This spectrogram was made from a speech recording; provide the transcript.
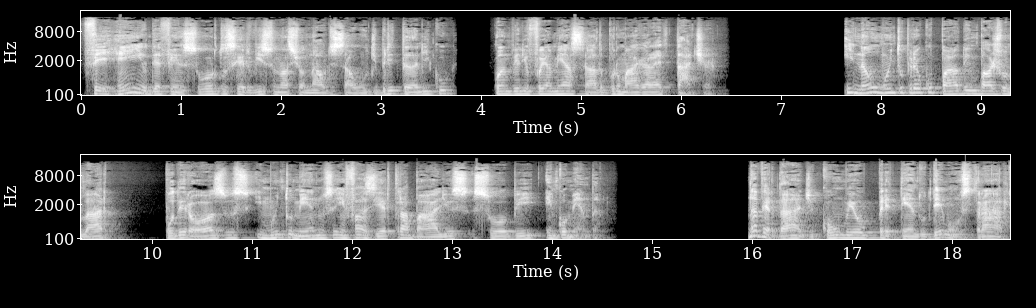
ferrenho defensor do Serviço Nacional de Saúde britânico quando ele foi ameaçado por Margaret Thatcher. E não muito preocupado em bajular poderosos e muito menos em fazer trabalhos sob encomenda. Na verdade, como eu pretendo demonstrar,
